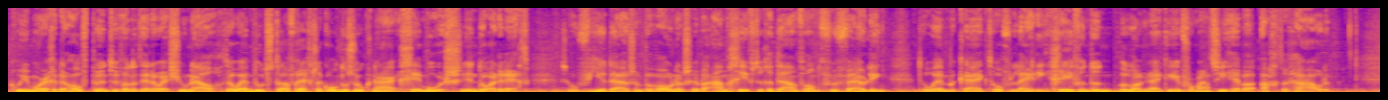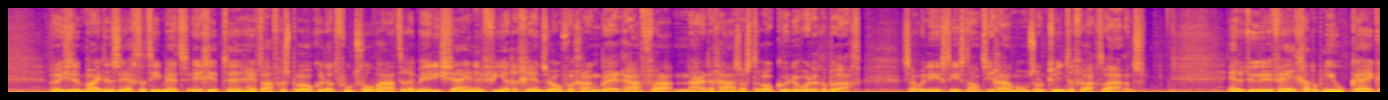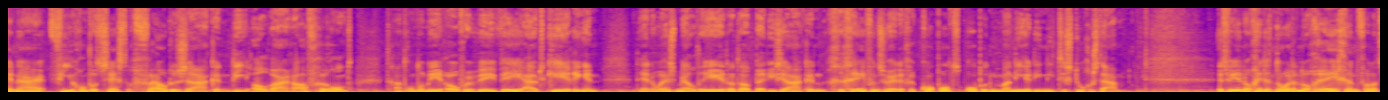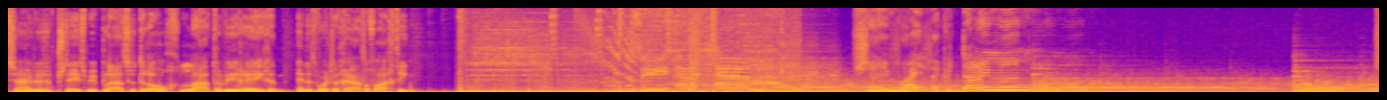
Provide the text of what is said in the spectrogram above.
Goedemorgen, de hoofdpunten van het NOS-journaal. De OM doet strafrechtelijk onderzoek naar Gemoers in Dordrecht. Zo'n 4000 bewoners hebben aangifte gedaan van vervuiling. De OM bekijkt of leidinggevenden belangrijke informatie hebben achtergehouden. President Biden zegt dat hij met Egypte heeft afgesproken dat voedsel, water en medicijnen via de grensovergang bij Rafah naar de Gazastrook kunnen worden gebracht. Het zou in eerste instantie gaan om zo'n 20 vrachtwagens. En het UWV gaat opnieuw kijken naar 460 fraudezaken die al waren afgerond. Het gaat onder meer over WW-uitkeringen. De NOS meldde eerder dat bij die zaken gegevens werden gekoppeld op een manier die niet is toegestaan. Het weer nog in het noorden nog regen, van het zuiden op steeds meer plaatsen droog, later weer regen en het wordt een graad of 18.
